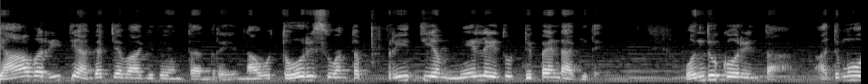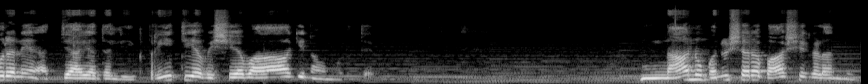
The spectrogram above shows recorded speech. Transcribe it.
ಯಾವ ರೀತಿ ಅಗತ್ಯವಾಗಿದೆ ಅಂತಂದ್ರೆ, ನಾವು ತೋರಿಸುವಂತ ಪ್ರೀತಿಯ ಮೇಲೆ ಇದು ಡಿಪೆಂಡ್ ಆಗಿದೆ. ಒಂದು ಕೋರಿಂತ ಹದಿಮೂರನೇ ಅಧ್ಯಾಯದಲ್ಲಿ ಪ್ರೀತಿಯ ವಿಷಯವಾಗಿ ನಾವು ನೋಡುತ್ತೇವೆ. ನಾನು ಮನುಷ್ಯರ ಭಾಷೆಗಳನ್ನು,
